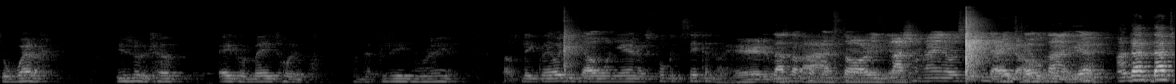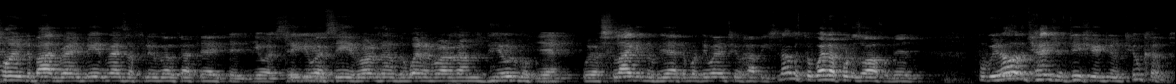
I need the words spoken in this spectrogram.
the weather. We used to do the camp April, May time, and the bleeding rain. That was Blake Gray. I did that one year and I was fucking sick and I heard it was lads were putting bad, up stories, yeah, yeah. lashing rain. I was sitting Yeah, there the out whole doing that, yeah. And that, that time, the bad rain, me and Reza flew out that day To the UFC. to yeah. UFC in Rotterdam. The weather in Rotterdam was beautiful. Yeah. We were slagging them, yeah, but they weren't too happy. So that was the weather put us off and then. But we had all the tensions this year doing two camps.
